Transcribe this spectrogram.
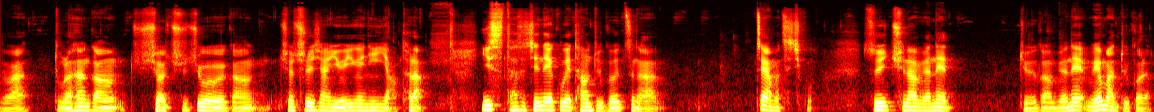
对伐？大浪向讲小区居委会讲小区里向有一个人阳脱了，伊除脱出去拿过一趟团购之外，再也没出去过，所以劝㑚勿要拿，就是讲勿要拿勿要买团购了。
